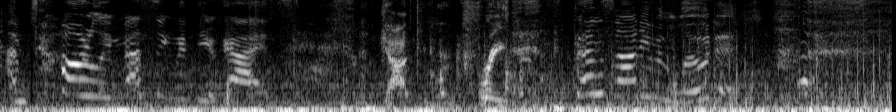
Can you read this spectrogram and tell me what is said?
I'm totally messing with you guys. God, you are crazy. This gun's not even loaded.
